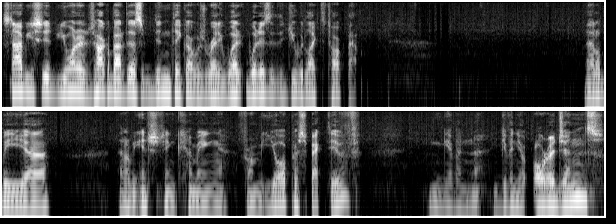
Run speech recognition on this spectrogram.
Snob, you said you wanted to talk about this. Didn't think I was ready. What what is it that you would like to talk about? That'll be uh, that'll be interesting coming from your perspective, given given your origins.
